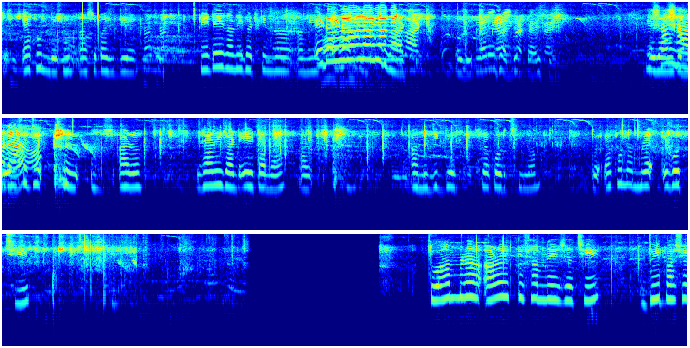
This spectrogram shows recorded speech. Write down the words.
তো এখন দেখুন আশেপাশ দিয়ে। এটাই রানীঘাট কিনা আমি আর রানীঘাট এটা না। আর আমি জিজ্ঞাসা করছিলাম। তো এখন আমরা এগোচ্ছি। তো আমরা আরও একটু সামনে এসেছি। দুই পাশে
